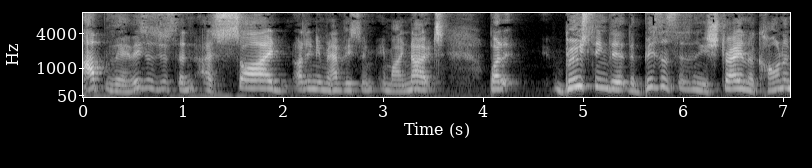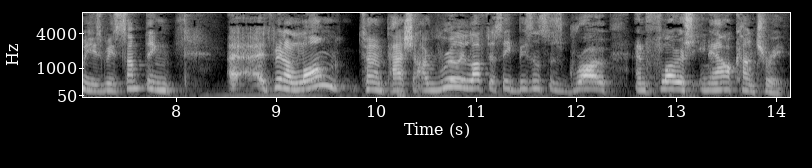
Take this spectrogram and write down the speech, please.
up there. This is just an aside i didn't even have this in, in my notes but boosting the, the businesses in the australian economy has been something Uh, it's been a long term passion. I really love to see businesses grow and flourish in our country.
